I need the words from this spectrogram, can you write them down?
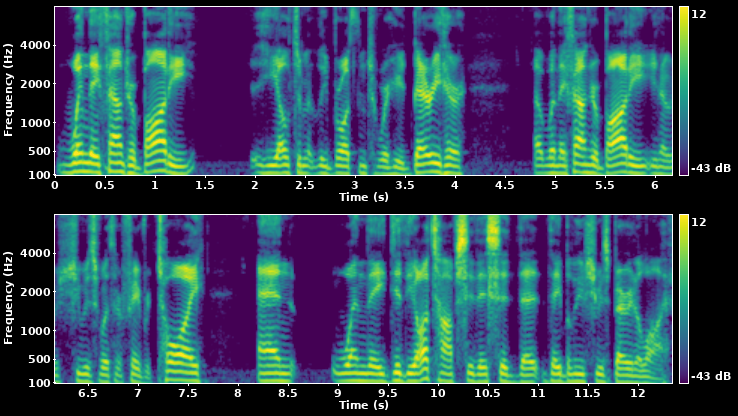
when they found her body, he ultimately brought them to where he had buried her. Uh, when they found her body, you know, she was with her favorite toy. And when they did the autopsy, they said that they believed she was buried alive.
